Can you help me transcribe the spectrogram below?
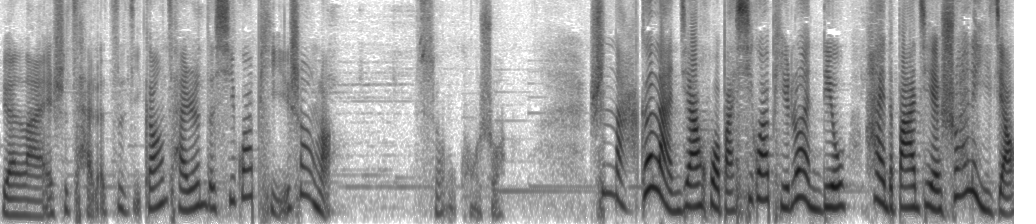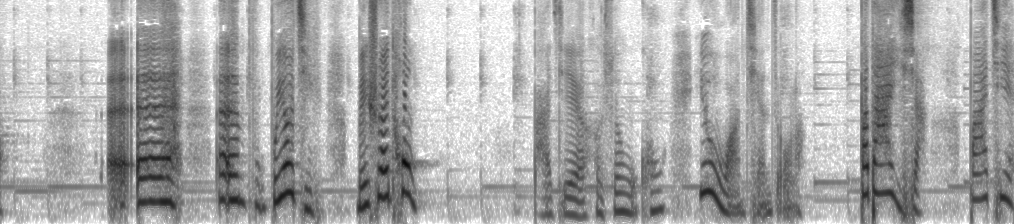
原来是踩了自己刚才扔的西瓜皮上了。孙悟空说：“是哪个懒家伙把西瓜皮乱丢，害得八戒摔了一跤？”“哎哎哎哎，不不要紧，没摔痛。”八戒和孙悟空又往前走了，吧嗒一下，八戒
